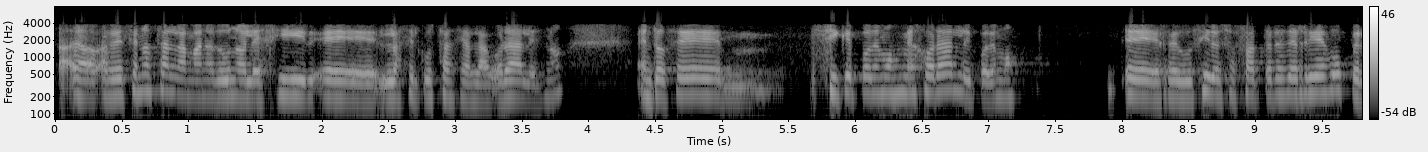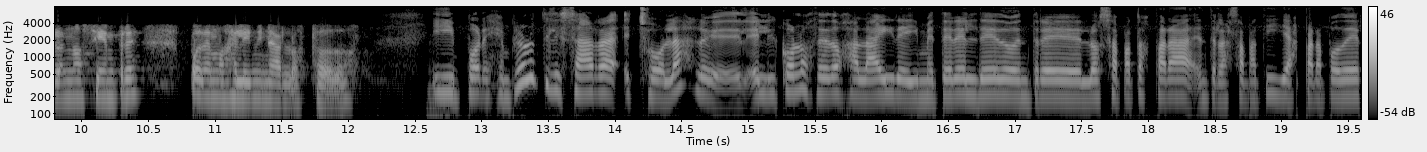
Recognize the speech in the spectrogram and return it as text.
a, a veces no está en la mano de uno elegir eh, las circunstancias laborales, ¿no? Entonces, mm, sí que podemos mejorarlo y podemos eh, reducir esos factores de riesgo, pero no siempre podemos eliminarlos todos. Y, por ejemplo, el utilizar cholas, el, el ir con los dedos al aire y meter el dedo entre los zapatos para, entre las zapatillas para poder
